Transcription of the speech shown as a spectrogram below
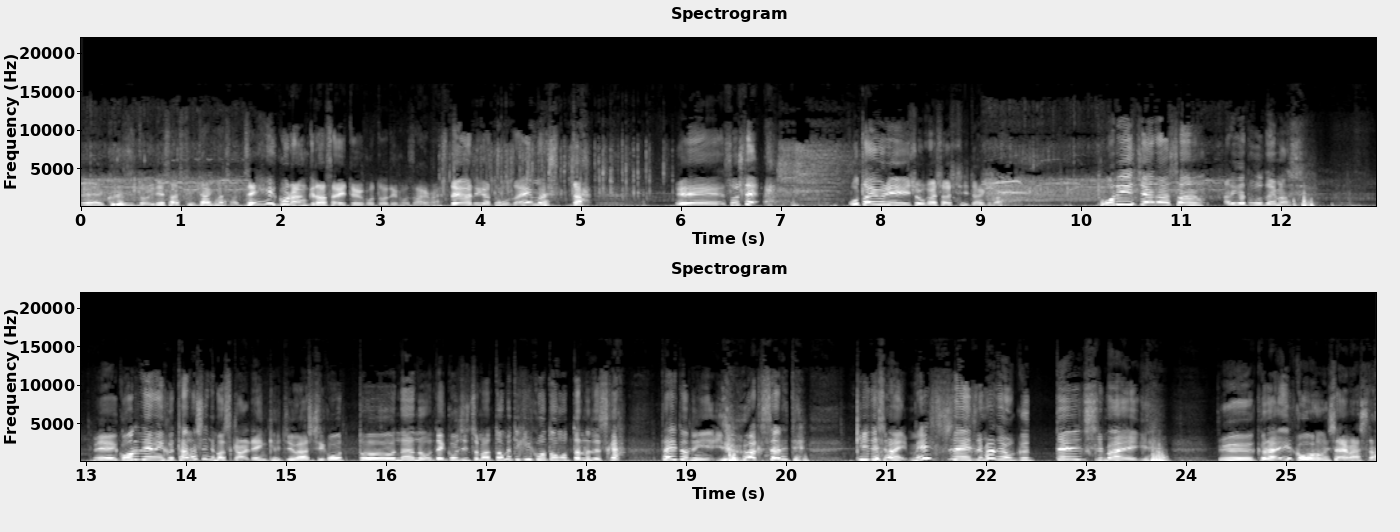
えー、クレジットを入れさせていただきました。ぜひご覧くださいということでございまして、ありがとうございました。えー、そして、お便り紹介させていただきます。鳥ジャナさん、ありがとうございます。えー、ゴールデンウィーク楽しんでますか？連休中は仕事なので後日まとめて聞こうと思ったのですが、タイトルに 誘惑されて聞いてしまい、メッセージまで送ってしまい、うーくらい興奮しちゃいました。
